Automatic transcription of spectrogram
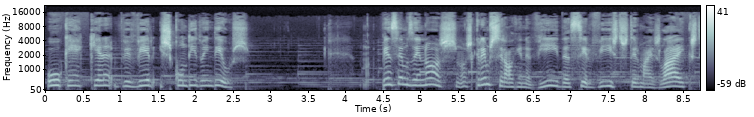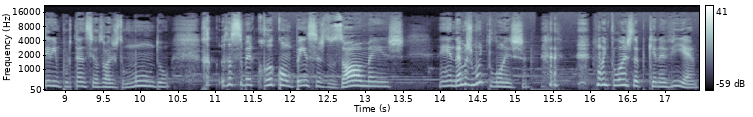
Ou quem é que quer viver escondido em Deus? Pensemos em nós. Nós queremos ser alguém na vida, ser vistos, ter mais likes, ter importância aos olhos do mundo, receber recompensas dos homens. Andamos muito longe. muito longe da pequena via.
